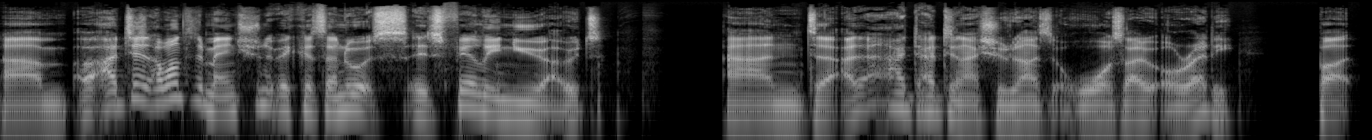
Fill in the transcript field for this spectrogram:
Um, I just I wanted to mention it because I know it's it's fairly new out, and uh, I, I didn't actually realize it was out already. But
